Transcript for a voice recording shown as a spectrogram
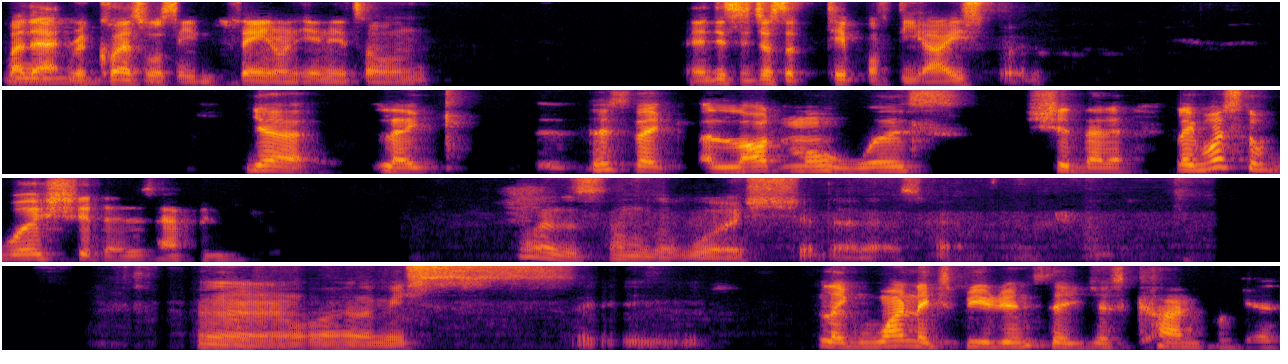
But that Oh. request was insane on in its own. And this is just a tip of the iceberg. Yeah, like there's like a lot more worse shit that like what's the worst shit that has happened? What is some of the worst shit that has happened? Hmm, well, let me see. Like one experience that you just can't forget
